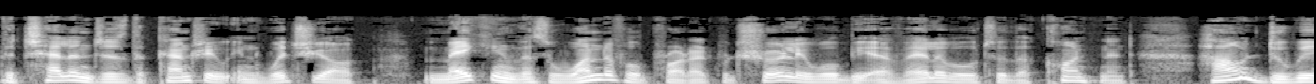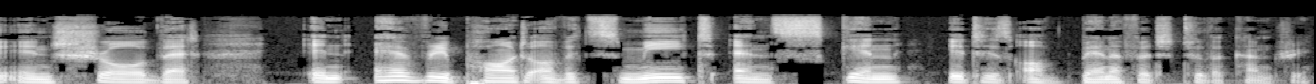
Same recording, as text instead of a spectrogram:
the challenges, the country in which you are making this wonderful product, which surely will be available to the continent? How do we ensure that in every part of its meat and skin, it is of benefit to the country?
